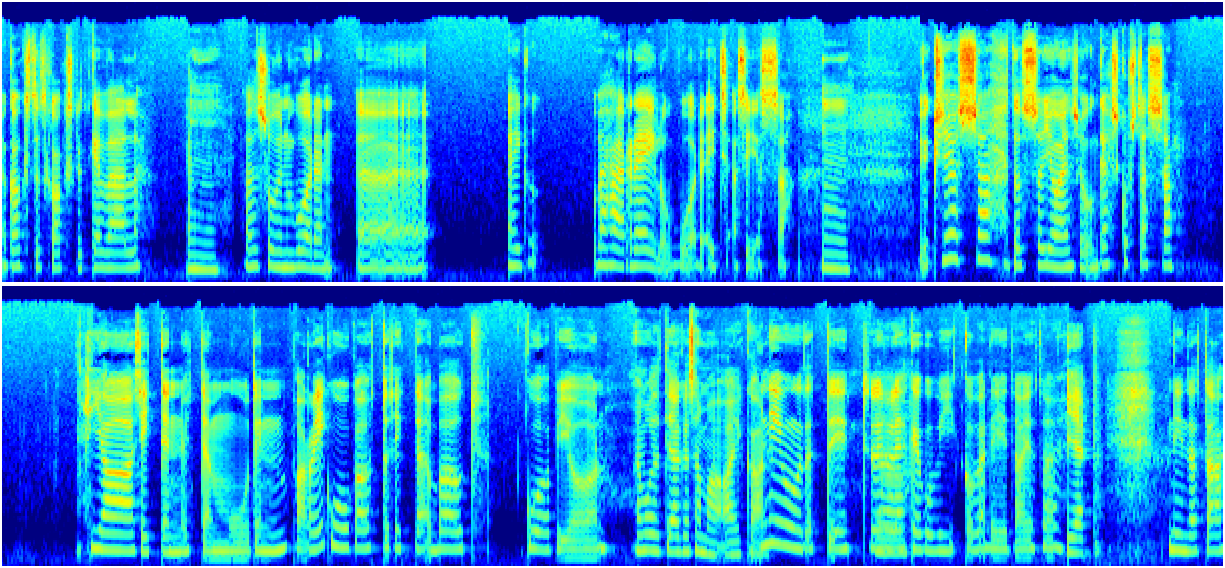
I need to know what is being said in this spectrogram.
ö, 2020 keväällä. Mm. Asuin vuoden, öö, eikö, vähän reilun vuoden itse asiassa Mm. Yksiössä tuossa Joensuun keskustassa. Ja sitten nyt muutin pari kuukautta sitten about Kuopioon. Me muutettiin aika samaan aikaan. Niin muutettiin. Se oli ehkä joku viikko väliin tai jotain. Jep. Niin tota,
